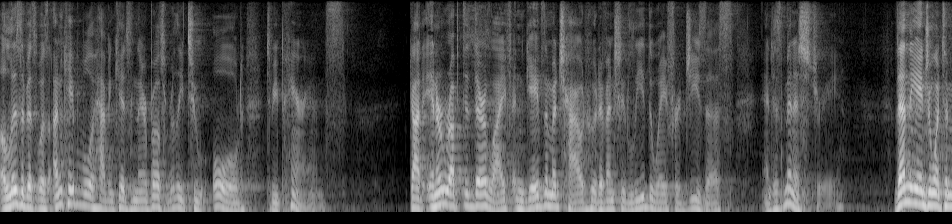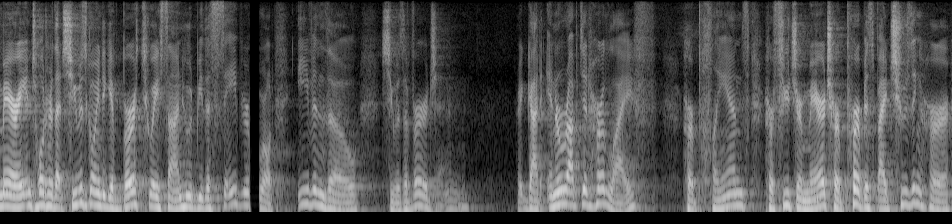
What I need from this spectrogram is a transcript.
Elizabeth was incapable of having kids and they were both really too old to be parents. God interrupted their life and gave them a child who would eventually lead the way for Jesus and his ministry. Then the angel went to Mary and told her that she was going to give birth to a son who would be the Savior of the world, even though she was a virgin. God interrupted her life, her plans, her future marriage, her purpose by choosing her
